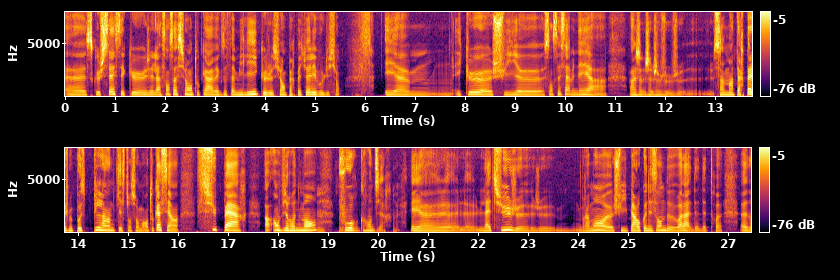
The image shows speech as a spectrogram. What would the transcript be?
Euh, ce que je sais, c'est que j'ai la sensation, en tout cas avec The Family, que je suis en perpétuelle évolution. Et, euh, et que euh, je suis sans cesse amenée à. Enfin, je- je- je- je- je- ça m'interpelle, je me pose plein de questions sur moi. En tout cas, c'est un super euh, environnement Mm. pour grandir. Et euh, là-dessus, je, je- vraiment, euh, je suis hyper reconnaissante de voilà d'être euh, dans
